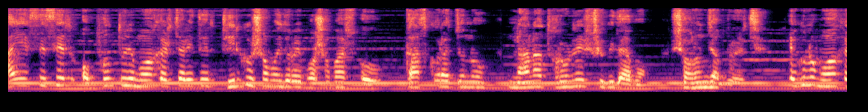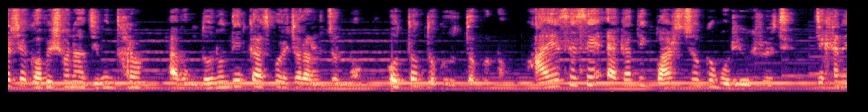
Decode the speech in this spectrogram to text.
আইএসএস এর অভ্যন্তরীণ মহাকাশচারীদের দীর্ঘ সময় ধরে বসবাস ও কাজ করার জন্য নানা ধরনের সুবিধা এবং সরঞ্জাম রয়েছে। এগুলো মহাকাশে গবেষণা, জীবন ধারণ এবং দৈনন্দিন কাজ পরিচালনার জন্য অত্যন্ত গুরুত্বপূর্ণ। আইএসএস এ একাধিক বাসযোগ্য মডিউল রয়েছে, যেখানে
